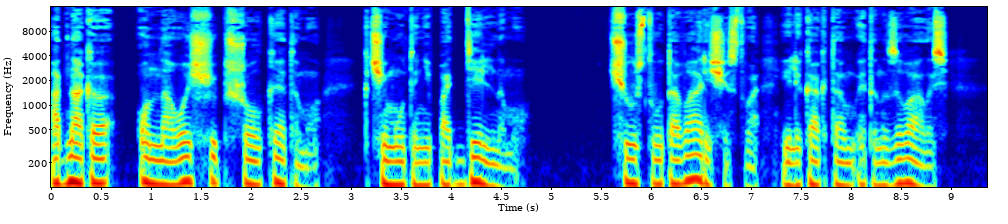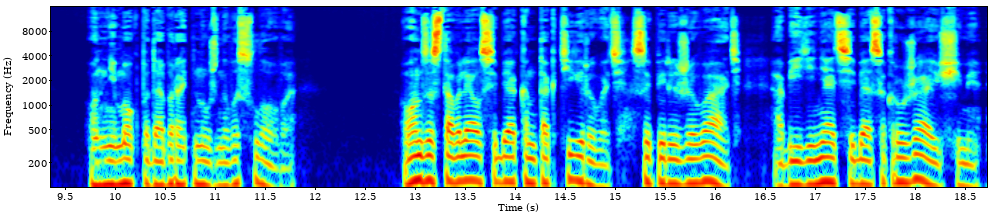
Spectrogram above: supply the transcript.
Однако он на ощупь шел к этому, к чему-то неподдельному чувству товарищества, или как там это называлось. Он не мог подобрать нужного слова. Он заставлял себя контактировать, сопереживать, объединять себя с окружающими,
